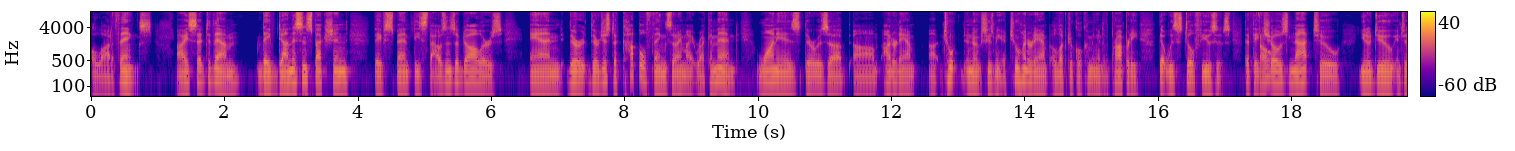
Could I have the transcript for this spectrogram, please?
a lot of things. I said to them, they've done this inspection, they've spent these thousands of dollars, and there there are just a couple things that I might recommend. One is there was a um, 100 amp, uh, two, no, excuse me, a 200 amp electrical coming into the property that was still fuses that they Oh. chose not to, you know, do into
